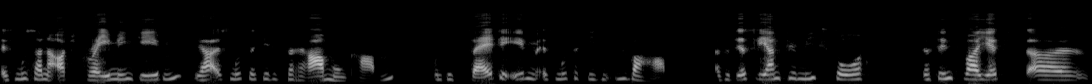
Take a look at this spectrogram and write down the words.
es muss eine Art Framing geben, ja, es muss eine gewisse Rahmung haben. Und das zweite eben, es muss ein Gegenüber haben. Also das wären für mich so, das sind zwar jetzt, äh,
